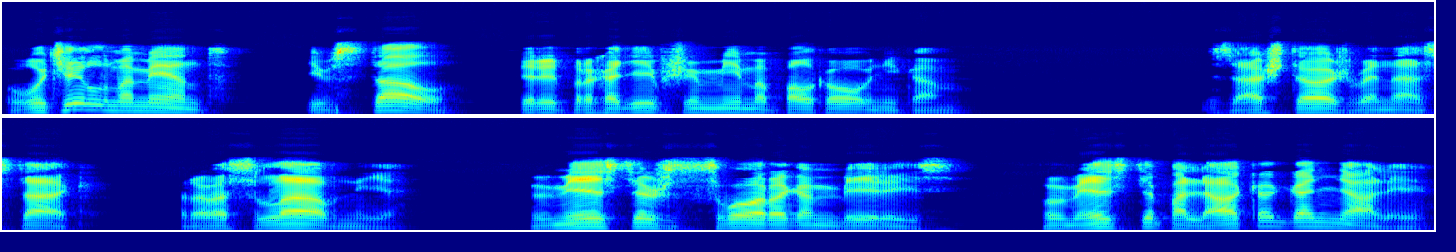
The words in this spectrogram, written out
улучил момент и встал перед проходившим мимо полковником. — За что ж вы нас так, православные? Вместе ж с ворогом бились, вместе поляка гоняли.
